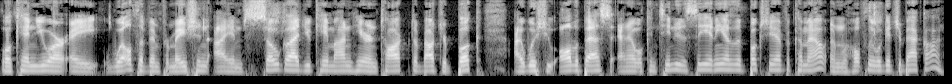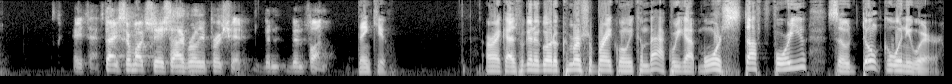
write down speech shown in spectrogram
Well, Ken, you are a wealth of information. I am so glad you came on here and talked about your book. I wish you all the best, and I will continue to see any other books you ever come out, and hopefully we'll get you back on. Hey, th- thanks so much, Jason. I really appreciate it. Been been fun. Thank you. All right, guys, we're going to go to commercial break. When we come back, we got more stuff for you, so don't go anywhere.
